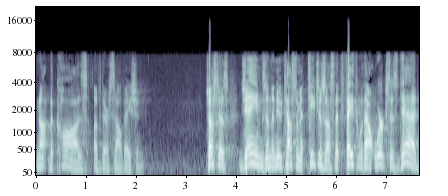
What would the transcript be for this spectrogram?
not the cause of their salvation. Just as James in the New Testament teaches us that faith without works is dead,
